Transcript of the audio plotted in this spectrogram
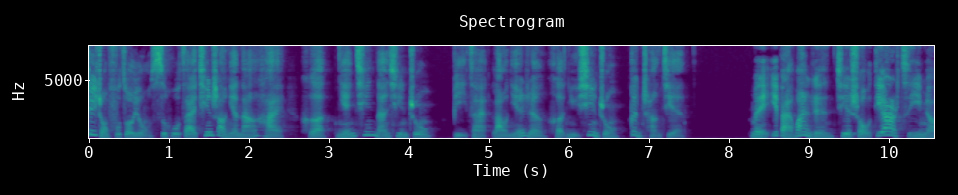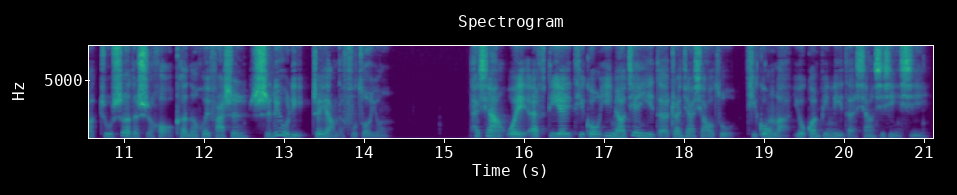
这种副作用似乎在青少年男孩和年轻男性中，比在老年人和女性中更常见。每一百万人接受第二次疫苗注射的时候，可能会发生十六例这样的副作用。他向为 FDA 提供疫苗建议的专家小组提供了有关病例的详细信息。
